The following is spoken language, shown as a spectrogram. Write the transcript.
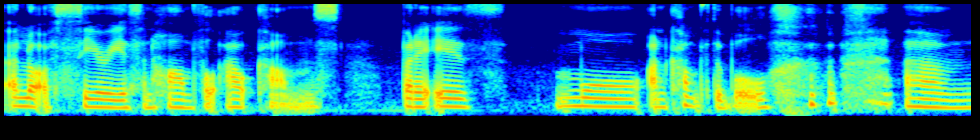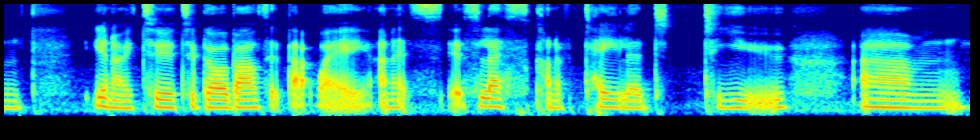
a lot of serious and harmful outcomes, but it is more uncomfortable, um, you know, to, to go about it that way, and it's it's less kind of tailored to you. Um,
